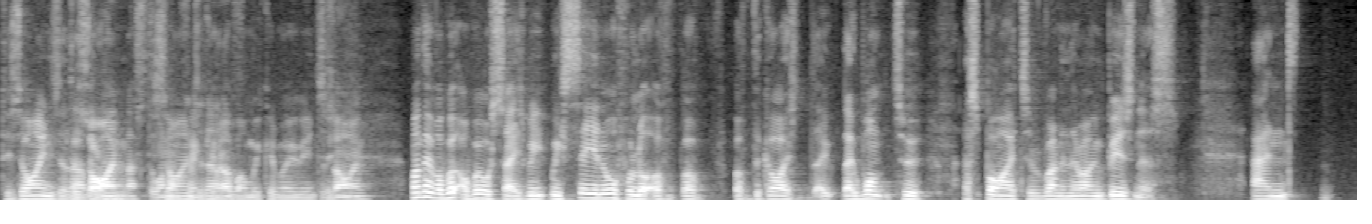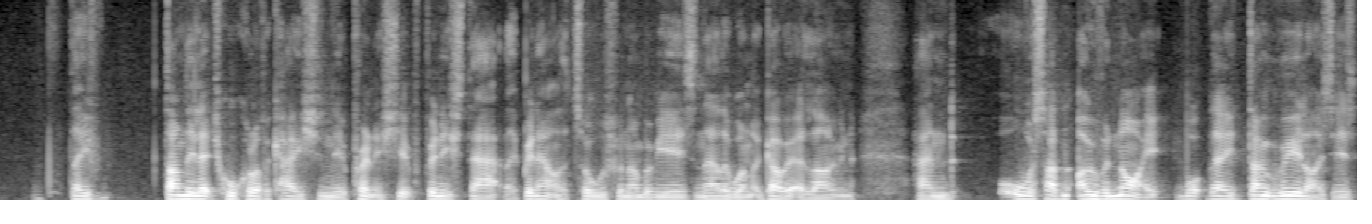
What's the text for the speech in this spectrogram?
Design's another Design, one. that's the one I'm Design's thinking another of. one we can move into. Design. One thing I will, I will say is we, we see an awful lot of, of, of the guys, they, they want to aspire to running their own business and they've done the electrical qualification, the apprenticeship, finished that, they've been out on the tools for a number of years and now they want to go it alone. And all of a sudden, overnight, what they don't realise is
